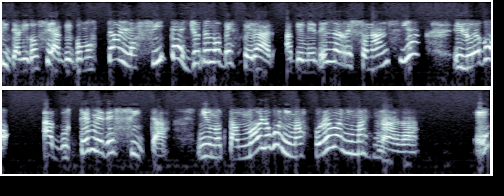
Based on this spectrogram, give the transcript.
cita. Digo, o sea, que como están las citas, yo tengo que esperar a que me den la resonancia y luego a que usted me dé cita. Ni un oftalmólogo, ni más pruebas, ni más nada. ¿Eh?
